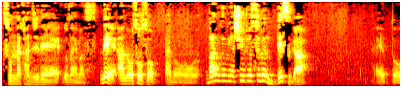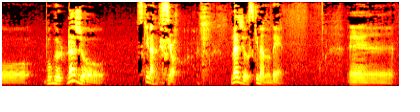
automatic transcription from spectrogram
そんな感じでございます。で、あの、そうそう、あの、番組は終了するんですが、えっと、僕、ラジオ好きなんですよ。ラジオ好きなので、えー、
